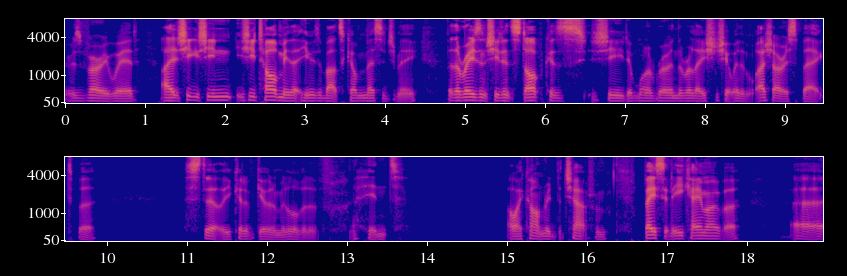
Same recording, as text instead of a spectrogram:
It was very weird. I she she she told me that he was about to come message me, but the reason she didn't stop because she didn't want to ruin the relationship with him, which I respect. But still, you could have given him a little bit of a hint. Oh, I can't read the chat from. Basically, he came over. Uh,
